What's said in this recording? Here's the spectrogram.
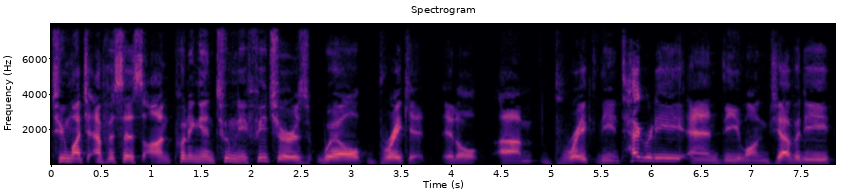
too much emphasis on putting in too many features will break it. It'll um, break the integrity and the longevity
